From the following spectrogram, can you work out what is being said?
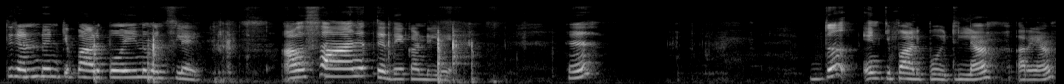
ഇത് രണ്ടും എനിക്ക് പാളിപ്പോയി എന്ന് മനസ്സിലായി. അവസാനത്തേതേ കണ്ടില്ലേ? ഏ? ഇത് എനിക്ക് പാളിപ്പോയിട്ടില്ല. അറിയാം.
